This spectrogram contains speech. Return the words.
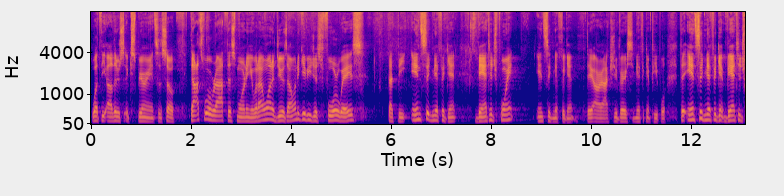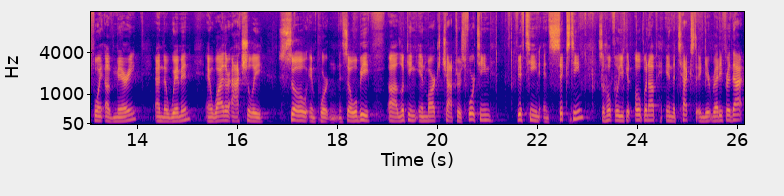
what the others experience. And so that's where we're at this morning. And what I want to do is I want to give you just four ways that the insignificant vantage point, insignificant, they are actually very significant people, the insignificant vantage point of Mary and the women and why they're actually so important. And so we'll be uh, looking in Mark chapters 14, 15, and 16. So hopefully you could open up in the text and get ready for that.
